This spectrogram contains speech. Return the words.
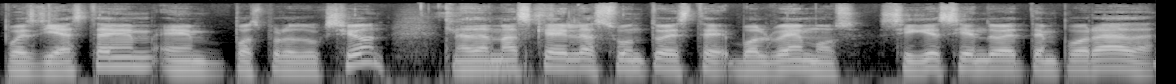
pues ya está en, en postproducción. Nada más que el asunto este, volvemos, sigue siendo de temporada.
